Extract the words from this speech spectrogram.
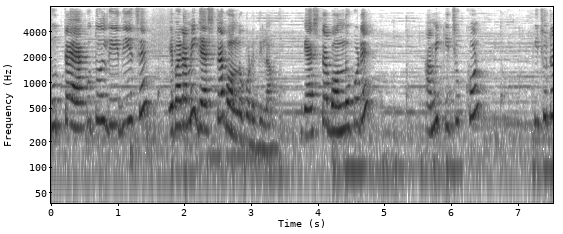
দুধটা এক উতল দিয়ে দিয়েছে, এবার আমি গ্যাসটা বন্ধ করে দিলাম। গ্যাসটা বন্ধ করে আমি কিছুক্ষণ কিছুটা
